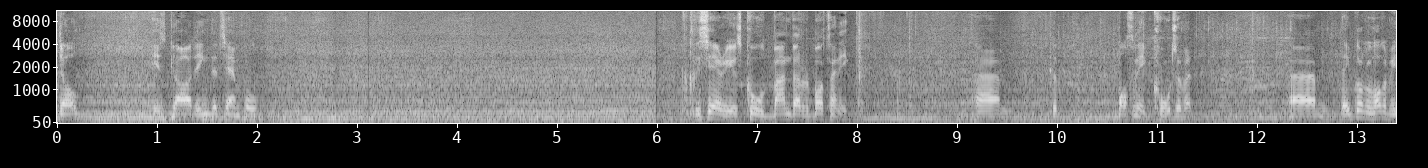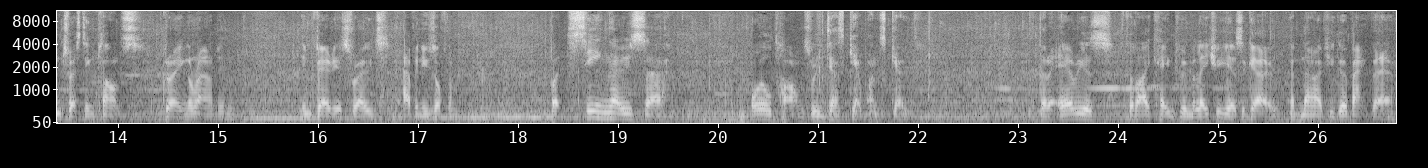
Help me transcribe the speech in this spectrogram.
Dog is guarding the temple. This area is called Bandar Botanik, um, the botanic quarter of it. Um, they've got a lot of interesting plants growing around in, in various roads, avenues of them. But seeing those uh, oil palms really does get one's goat. There are areas that I came to in Malaysia years ago, and now if you go back there,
